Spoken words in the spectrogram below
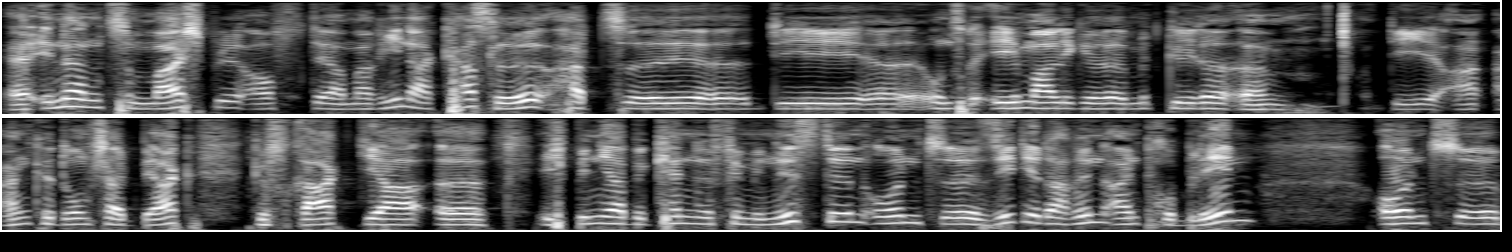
erinnern, zum Beispiel auf der Marina Kassel hat äh, die äh, unsere ehemalige Mitglieder äh, die Anke Domscheit-Berg gefragt, ja, äh, ich bin ja bekennende Feministin und äh, seht ihr darin ein Problem? Und äh,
